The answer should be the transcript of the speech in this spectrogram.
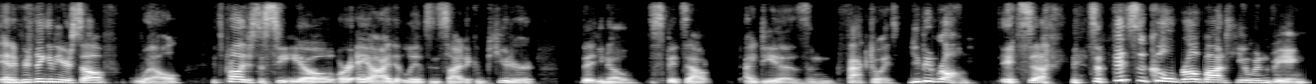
and if you're thinking to yourself well it's probably just a ceo or ai that lives inside a computer that you know spits out ideas and factoids you'd be wrong. It's a it's a physical robot human being.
